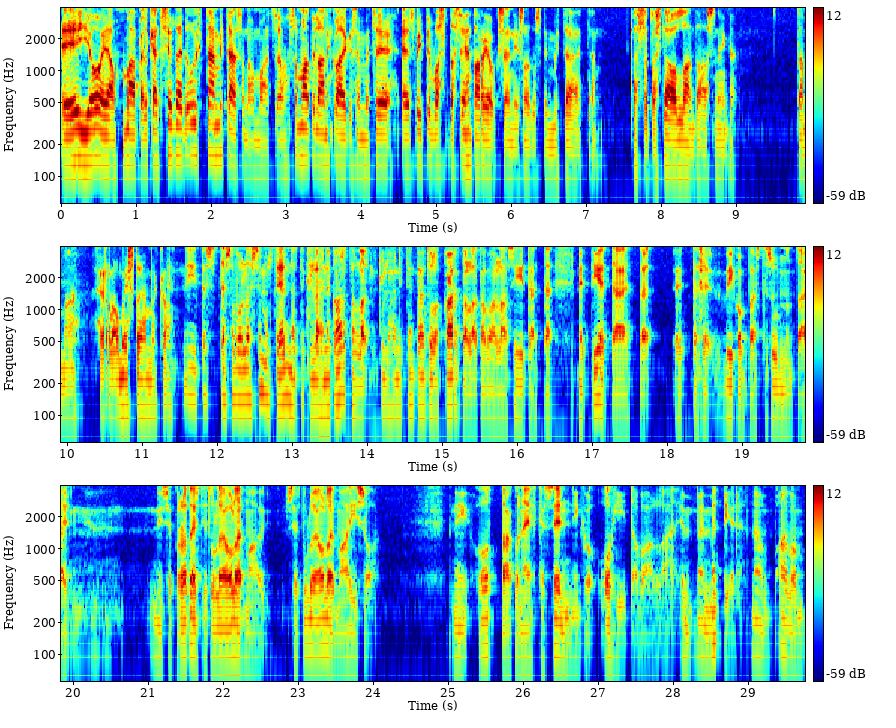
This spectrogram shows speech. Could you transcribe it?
Ei joo, ja mä pelkään, että sieltä ei tule yhtään mitään sanomaan, että se on sama tilanne kuin aikaisemmin, että se ei edes viitti vastata siihen tarjoukseen niin sanotusti mitään, että tässä päästä ollaan taas niin kuin, tämä herra omistajamme kanssa. Niin, tässä, tässä voi olla semmoista jännä, että kyllähän, ne kartalla, kyllähän niiden täytyy olla kartalla tavallaan siitä, että ne tietää, että, että se viikon päästä sunnuntai, niin se protesti tulee olemaan, se tulee olemaan iso. Niin ottaako ne ehkä sen niin ohi tavallaan? En, en mä tiedä. Ne on aivan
